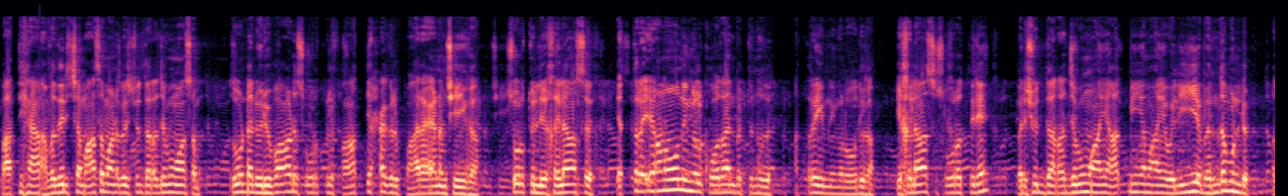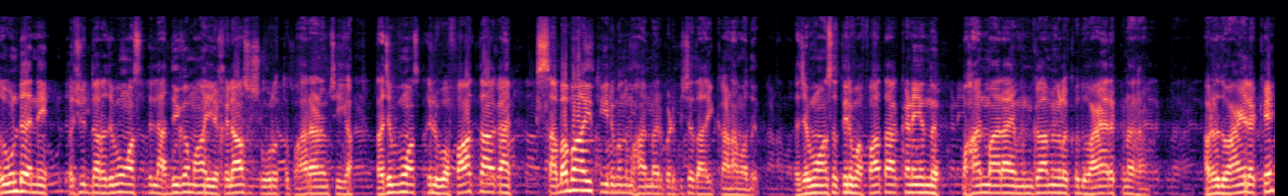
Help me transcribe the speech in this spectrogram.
ഫാത്തിഹ അവതരിച്ച മാസമാണ് പരിശുദ്ധ റജബ് മാസം. അതുകൊണ്ട് തന്നെ ഒരുപാട് സൂറത്തുൽ ഫാത്തിഹകൾ പാരായണം ചെയ്യുക. സൂറത്തുൽ ഇഖ്ലാസ് എത്രയാണോ നിങ്ങൾ ഓതാൻ പറ്റുന്നത് അത്രയും നിങ്ങൾ ഓതുക. ഇഖ്ലാസ് സൂറത്തിന് പരിശുദ്ധ റജബുമായ ആത്മീയമായ വലിയ ബന്ധമുണ്ട്. അതുകൊണ്ട് തന്നെ പരിശുദ്ധ റജബ് മാസത്തിൽ അധികമായി ഇഖ്ലാസ് സൂറത്ത് പാരായണം ചെയ്യുക. റജബ് മാസത്തിൽ വഫാത്താകാൻ സബബായി തീരുമെന്ന് മഹാന്മാർ പഠിപ്പിച്ചതായി കാണാം അത്. റജബ് മാസത്തിൽ വഫാത്താക്കണേ എന്ന് മഹാന്മാരായ മുൻഗാമികളൊക്കെ ദ്വായരക്കണതാണ് അവരുടെ ദ്വായയിലൊക്കെ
